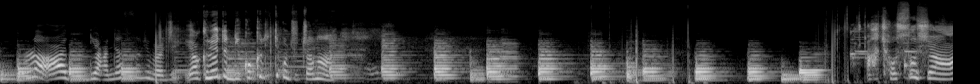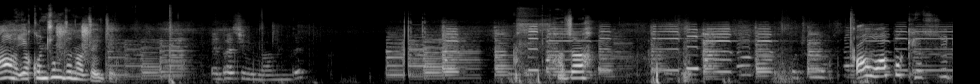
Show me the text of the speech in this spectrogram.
몰라 아니 네 앉아서 쓰지 말지. 야 그래도 니거 네 크리티컬 줬잖아. 아 졌어 씨야. 야 권총 전하자 이제. 에바 지금 나는데? 없어. 아우 아빠 개씨를.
